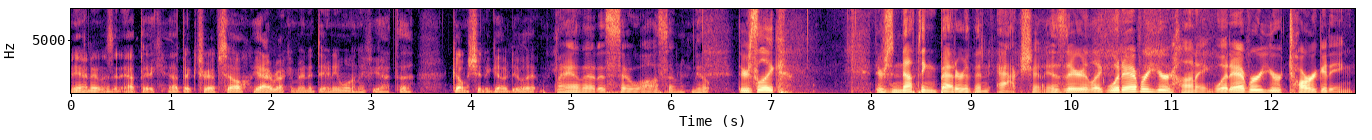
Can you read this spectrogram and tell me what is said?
man, it was an epic, epic trip. So yeah, I recommend it to anyone if you have the gumption to go do it. Man, that is so awesome. Yep. There's like there's nothing better than action. Is there like whatever you're hunting, whatever you're targeting,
